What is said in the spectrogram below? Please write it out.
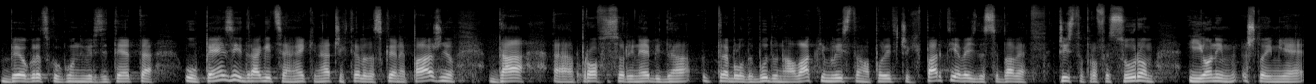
Beogradskog univerziteta u penziji. Dragica je na neki način htjela da skrene pažnju da profesori ne bi da trebalo da budu na ovakvim listama političkih partija, već da se bave čisto profesurom i onim što im je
